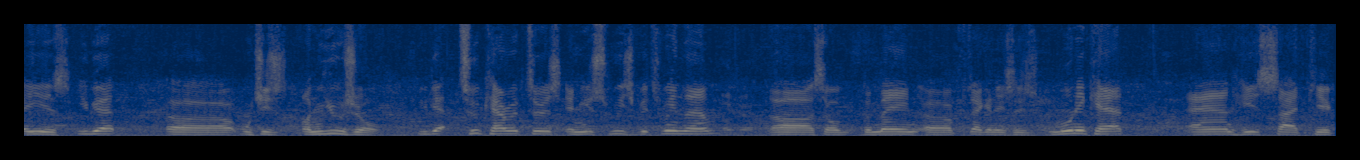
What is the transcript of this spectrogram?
is you get, uh, which is unusual. You get two characters and you switch between them, Uh, so the main uh, protagonist is Municat, and his sidekick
